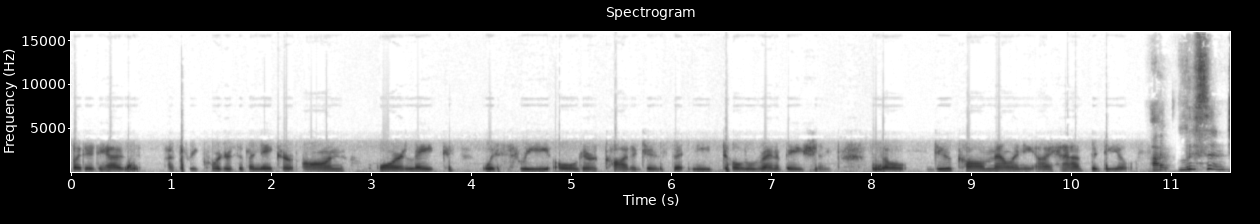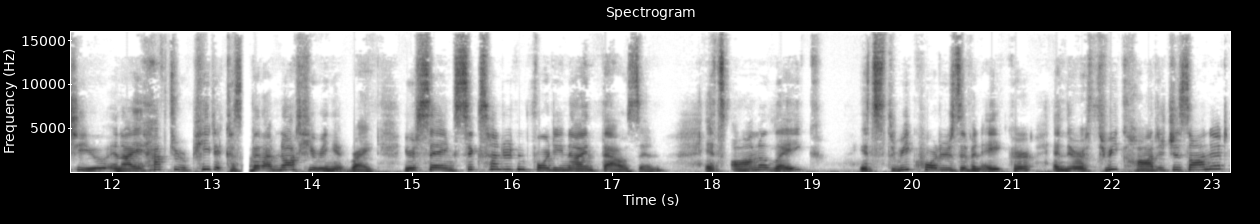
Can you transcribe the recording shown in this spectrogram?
but it has a three quarters of an acre on Orr Lake with three older cottages that need total renovation. So do call Melanie. I have the deal. I listen to you and I have to repeat it because but I'm not hearing it right. You're saying 649,000. It's on a lake it's three quarters of an acre, and there are three cottages on it.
